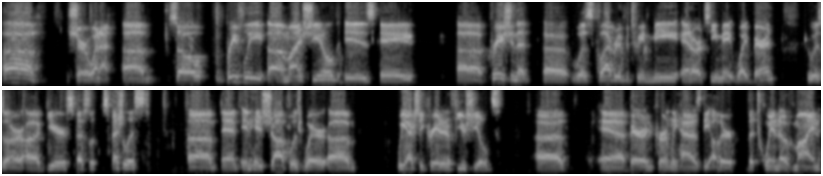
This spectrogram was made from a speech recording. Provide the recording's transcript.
Uh, sure, why not? Um, so briefly, uh, my shield is a uh, creation that uh, was collaborative between me and our teammate White Baron, who is our uh, gear special- specialist. Um, and in his shop was where um, we actually created a few shields. Uh, and Baron currently has the other, the twin of mine,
